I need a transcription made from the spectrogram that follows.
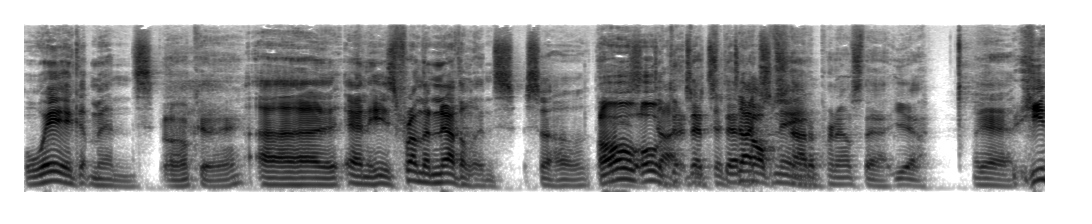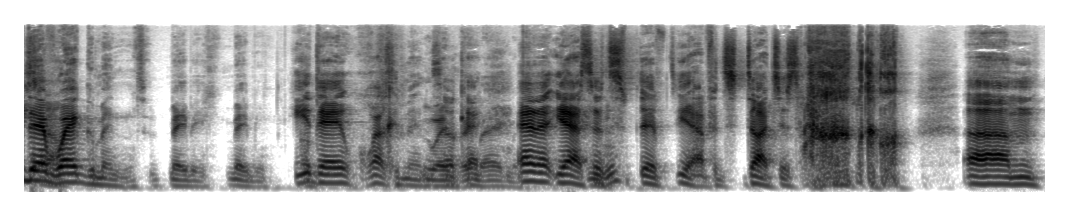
Wigmans, Okay. uh, and he's from the Netherlands. So Oh, oh, Dutch. that, that's, It's a that Dutch helps name. how to pronounce that. Yeah. yeah, He de Wegman, maybe, maybe. Hide Wigmans. Wig- Okay, Wigmans. and it, yes, it's Mm-hmm. if, yeah, if it's Dutch, it's. um,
